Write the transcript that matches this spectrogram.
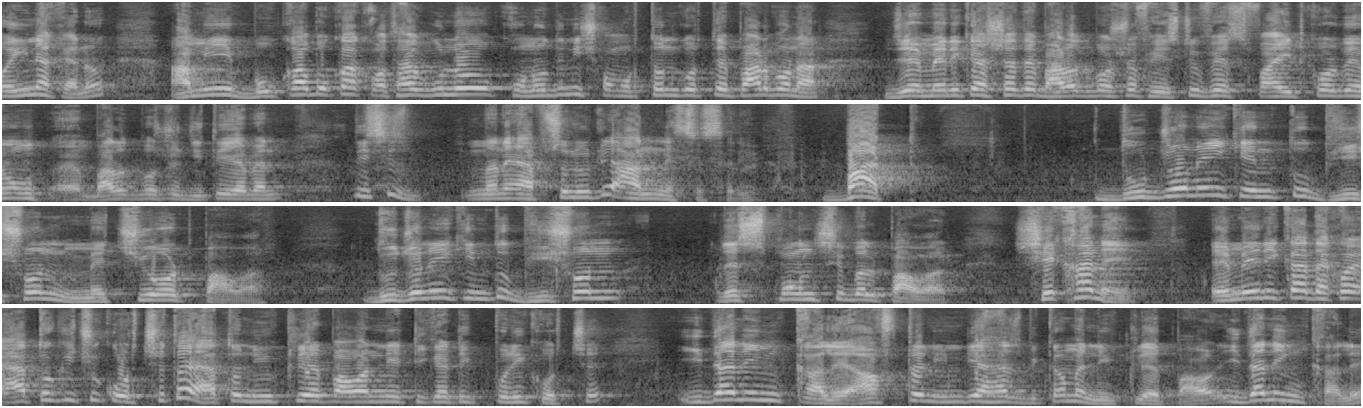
হই না কেন, আমি এই বোকা বোকা কথাগুলো কোনোদিনই সমর্থন করতে পারব না যে আমেরিকার সাথে Bharatvarsha face to face fight করবে এবং ভারতবর্ষ জিতে যাবেন। দিস ইজ মানে অ্যাবসলিউটলি আননেসেসারি বাট দুজনেই কিন্তু ভীষণ ম্যাচিওর্ড পাওয়ার দুজনেই কিন্তু ভীষণ রেসপন্সিবল পাওয়ার সেখানে আমেরিকা দেখো এত কিছু করছে তো, এত নিউক্লিয়ার পাওয়ার নিয়ে টিকা টিপ্পনি করছে। ইদানিংকালে after India has become a nuclear power ইদানিংকালে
